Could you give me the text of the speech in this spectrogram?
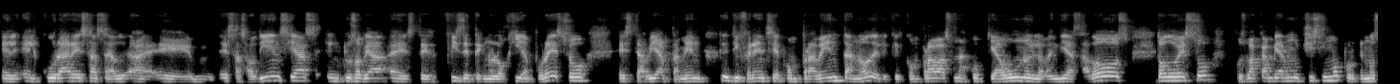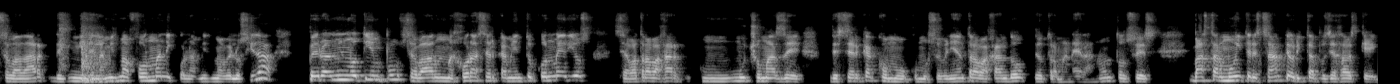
el, curar esas, em, esas audiencias, incluso había este, fees de tecnología por eso, este, había también diferencia compra-venta, ¿no? De que comprabas una cookie a uno y la vendías a dos, todo eso pues va a cambiar muchísimo porque no se va a dar ni de la misma forma ni con la misma velocidad, pero al mismo tiempo se va a dar un mejor acercamiento con medios, se va a trabajar mucho más de, de cerca como, como se venían trabajando de otra manera, ¿no? Entonces, va a estar muy interesante. Ahorita, pues ya sabes que,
